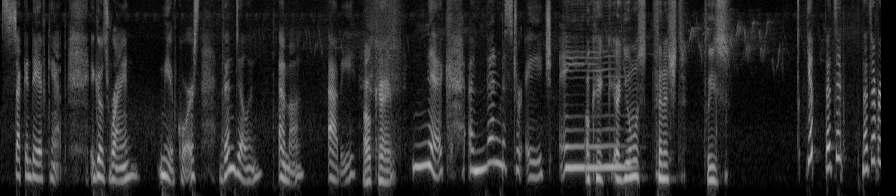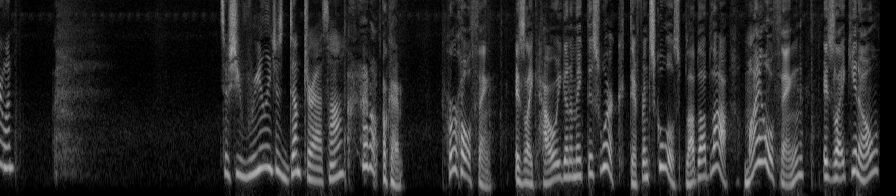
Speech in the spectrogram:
second day of camp. It goes Ryan, me of course, then Dylan, Emma, Abby, Okay. Nick, and then Mr. H, and... Okay, are you almost finished? Please? Yep, that's it. That's everyone. So she really just dumped her ass, huh? I don't. Okay. Her whole thing is like, how are we going to make this work? Different schools, blah, blah, blah. My whole thing is like, you know,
